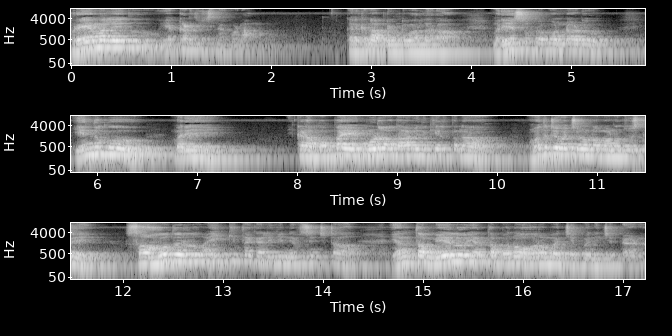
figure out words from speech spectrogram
ప్రేమ లేదు ఎక్కడ చూసినా కూడా. కనుక నా ప్రేమిటి వాళ్ళారా మరి యేసు ప్రభు అన్నాడు ఎందుకు? మరి ఇక్కడ ముప్పై మూడవ దావిది కీర్తన మొదటి వచనంలో మనం చూస్తే సహోదరులు ఐక్యత కలిగి నివసించుట ఎంత మేలు ఎంత మనోహరం అని చెప్పని చెప్పాడు.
